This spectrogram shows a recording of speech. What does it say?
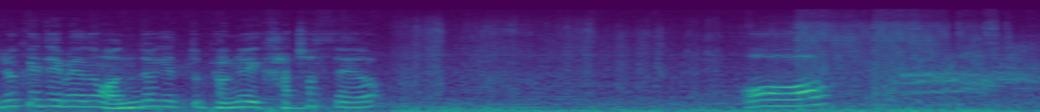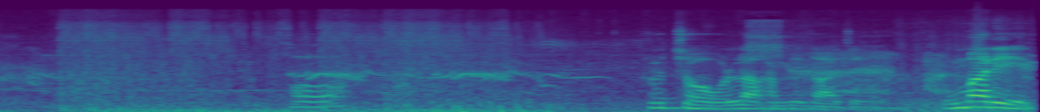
이렇게 되면 언덕에 또 병력이 갇혔어요 어? 어? 그렇죠. 올라갑니다 이제. 목마린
